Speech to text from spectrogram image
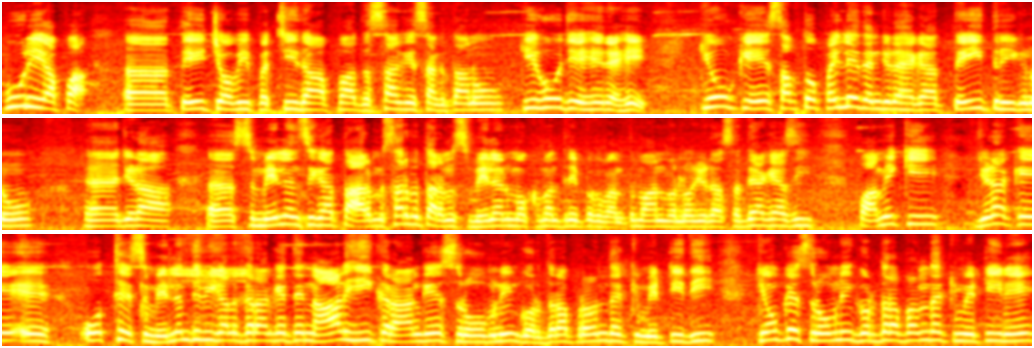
ਪੂਰੀ ਆਪਾਂ ਅ, 23 24 25 ਦਾ ਆਪਾਂ ਦੱਸਾਂਗੇ ਸੰਗਤਾਂ ਨੂੰ ਕਿਹੋ ਜਿਹੇ ਰਹੇ। ਕਿਉਂਕਿ ਸਭ ਤੋਂ ਪਹਿਲੇ ਦਿਨ ਜਿਹੜਾ ਹੈਗਾ 23 ਤਰੀਕ ਨੂੰ ਜਿਹੜਾ ਸੰਮੇਲਨ ਸੀਗਾ ਧਰਮ ਸਰਬ ਧਰਮ ਸੰਮੇਲਨ ਮੁੱਖ ਮੰਤਰੀ ਭਗਵੰਤ ਮਾਨ ਵੱਲੋਂ ਜਿਹੜਾ ਸੱਦਿਆ ਗਿਆ ਸੀ। ਭਾਵੇਂ ਕਿ ਜਿਹੜਾ ਕਿ ਉੱਥੇ ਸੰਮੇਲਨ ਦੀ ਵੀ ਗੱਲ ਕਰਾਂਗੇ ਤੇ ਨਾਲ ਹੀ ਕਰਾਂਗੇ ਸ਼੍ਰੋਮਣੀ ਗੁਰਦੁਆਰਾ ਪ੍ਰਬੰਧਕ ਕਮੇਟੀ ਦੀ, ਕਿਉਂਕਿ ਸ਼੍ਰੋਮਣੀ ਗੁਰਦੁਆਰਾ ਪ੍ਰਬੰਧਕ ਕਮੇਟੀ ਨੇ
